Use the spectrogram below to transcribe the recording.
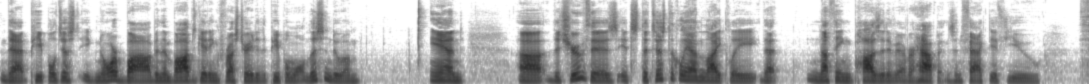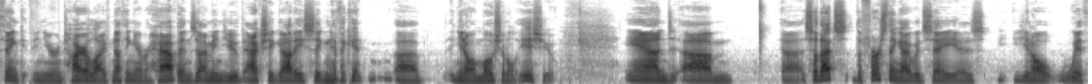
that people just ignore Bob and then Bob's getting frustrated that people won't listen to him. And uh, the truth is it's statistically unlikely that nothing positive ever happens. In fact if you think in your entire life nothing ever happens. I mean you've actually got a significant uh, you know emotional issue. And um, uh, so that's the first thing i would say is you know with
